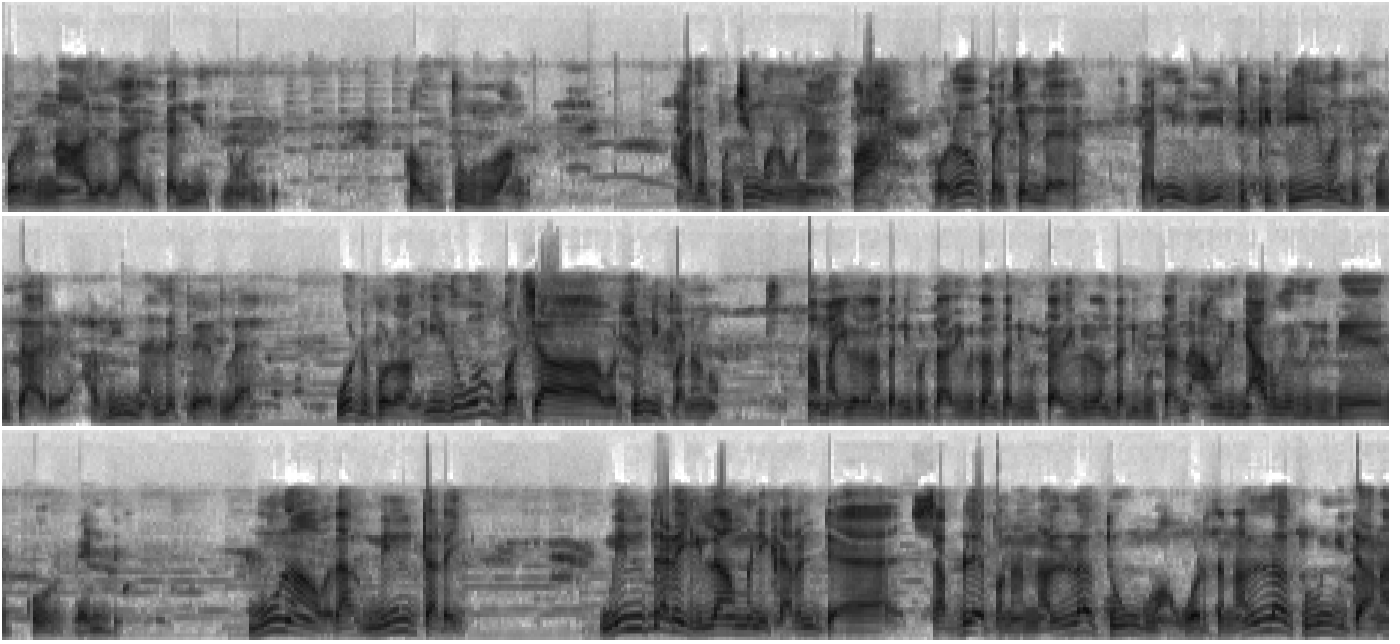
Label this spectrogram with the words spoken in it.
ஒரு நாலு லாரி தண்ணி எடுத்துன்னு வந்து அவுத்து விடுவாங்க. அதை பிடிச்சின்னு போனவுடனே பா எவ்வளோ பிரச்சனை தண்ணி வீட்டுக்கிட்டே வந்து கொடுத்தாரு அப்படின்னு நல்ல பேரில் ஓட்டு போடுவாங்க. இதுவும் வருஷா வருஷம் நீ பண்ணணும். ஆமாம் இவர் தான் தண்ணி கொடுத்தாரு இவர் தான் தண்ணி கொடுத்தாரு இவர் தான் தண்ணி கொடுத்தாருன்னு அவனுக்கு ஞாபகம் இருந்துக்கிட்டே இருக்கும். ரெண்டு. மூணாவதாக மின் தடை மின் தடை நீ கரண்ட்டை சப்ளை பண்ண நல்லா தூங்குவான். ஒருத்தன் நல்லா தூங்கிட்டானா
